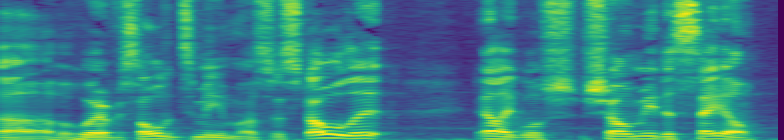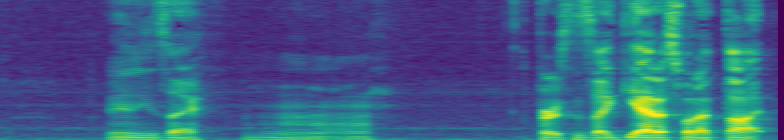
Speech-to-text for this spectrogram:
uh, whoever sold it to me must have stole it. They're like, well, sh- show me the sale. And he's like, hmm. The person's like, yeah, that's what I thought.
